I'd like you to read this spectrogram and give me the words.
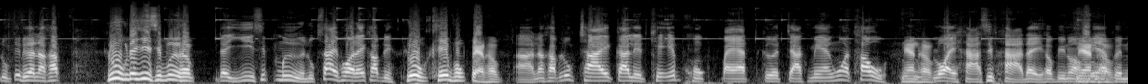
ลูกจะเดือนแล้วครับ ลูกได้ยี่สิบมือครับได้20มือลูกไส้พ่ออะไรครับนี่ลูกเคหกแปดครับอ่านะครับลูกชายกาเลต KF68 เกิดจากแม่งวดเท่าแม่นครับร้อยหาสิบหาได้ครับพี่น้องแม่นแม่ครับเพิ่น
